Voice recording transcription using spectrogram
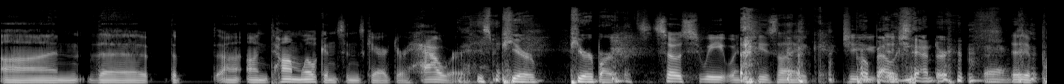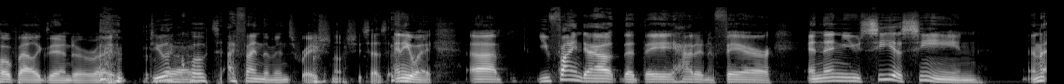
on the the uh, on Tom Wilkinson's character Howard. He's pure, pure Bartlett's. so sweet when she's like she, Pope Alexander. Yeah, Pope Alexander, right? Do you like quotes? I find them inspirational. She says. Anyway, uh, you find out that they had an affair, and then you see a scene, and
